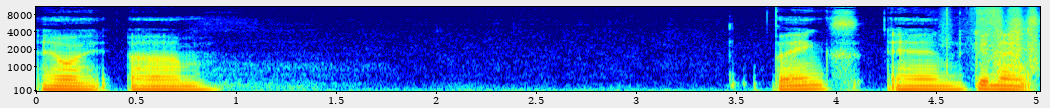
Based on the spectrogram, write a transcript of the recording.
Anyway, um. Thanks and good night.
